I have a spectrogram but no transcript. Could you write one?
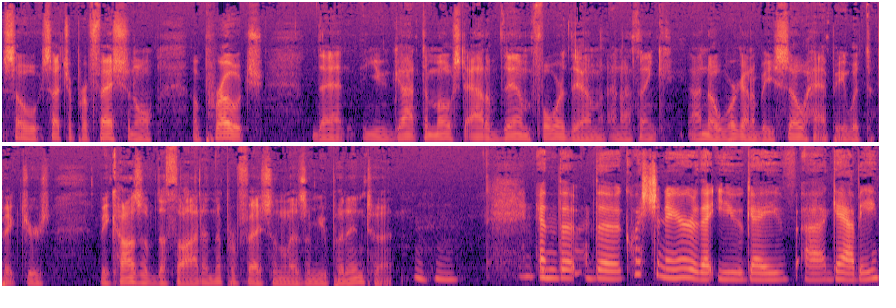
so such a professional approach that you got the most out of them for them. And I think I know we're going to be so happy with the pictures because of the thought and the professionalism you put into it. And the the questionnaire that you gave uh, Gabby,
